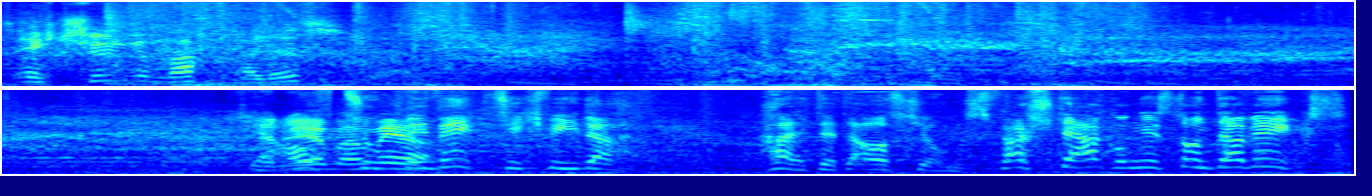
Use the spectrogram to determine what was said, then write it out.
Ist echt schön gemacht alles. Der Aufzug bewegt sich wieder. Haltet aus, Jungs. Verstärkung ist unterwegs.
